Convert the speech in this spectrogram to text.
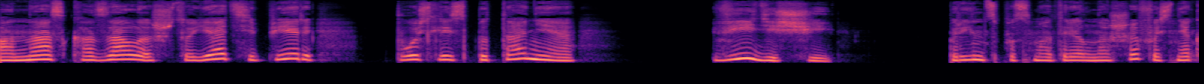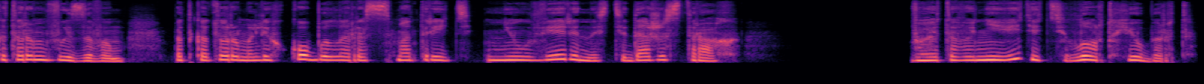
Она сказала, что я теперь, после испытания, видящий, Принц посмотрел на шефа с некоторым вызовом, под которым легко было рассмотреть неуверенность и даже страх. «Вы этого не видите, лорд Хьюберт?»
